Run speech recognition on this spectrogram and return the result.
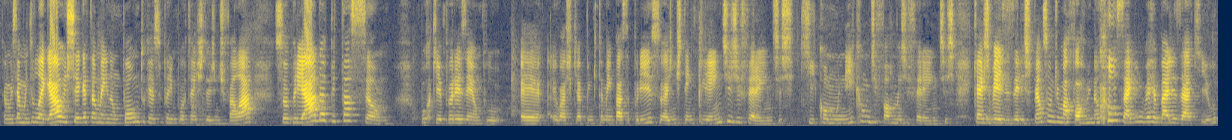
Então isso é muito legal e chega também num ponto que é super importante da gente falar sobre adaptação. Porque, por exemplo, é, eu acho que a Pink também passa por isso, a gente tem clientes diferentes que comunicam de formas diferentes, que às vezes eles pensam de uma forma e não conseguem verbalizar aquilo,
